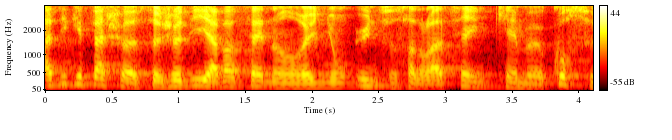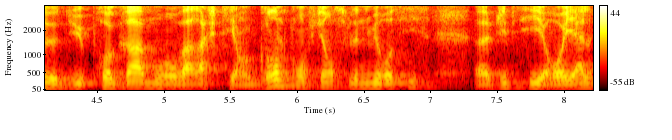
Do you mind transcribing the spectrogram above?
À Ticket Flash, euh, ce jeudi à Vincennes, en réunion 1, ce sera dans la cinquième course du programme où on va racheter en grande confiance le numéro 6, euh, Gypsy Royal,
